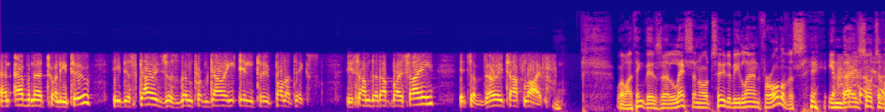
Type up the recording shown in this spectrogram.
and Avner 22 he discourages them from going into politics. He summed it up by saying, it's a very tough life. Well, I think there's a lesson or two to be learned for all of us in those sorts of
